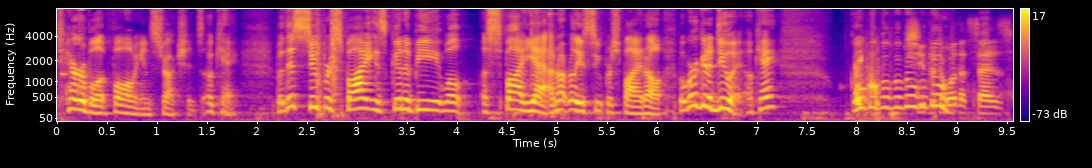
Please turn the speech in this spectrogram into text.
terrible at following instructions. Okay. But this super spy is gonna be, well, a spy, yeah. I'm not really a super spy at all. But we're gonna do it, okay? Go, go, go, go, go, See go, the door that says...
